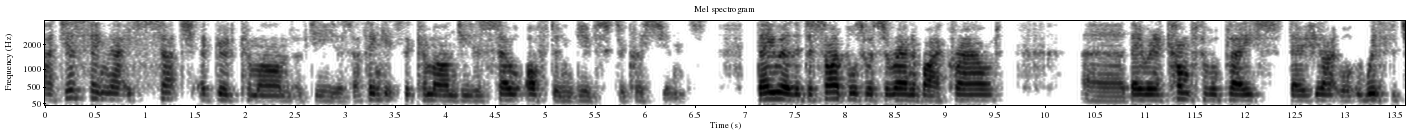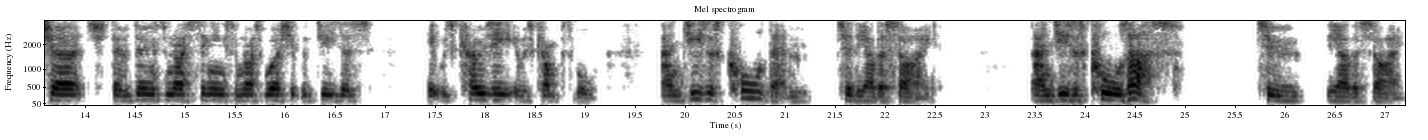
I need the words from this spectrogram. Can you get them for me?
I just think that is such a good command of Jesus. I think it's the command Jesus so often gives to Christians. They were the disciples were surrounded by a crowd. Uh, they were in a comfortable place. They, if you like, were with the church. They were doing some nice singing, some nice worship with Jesus. It was cozy. It was comfortable. And Jesus called them to the other side. And Jesus calls us to the other side.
